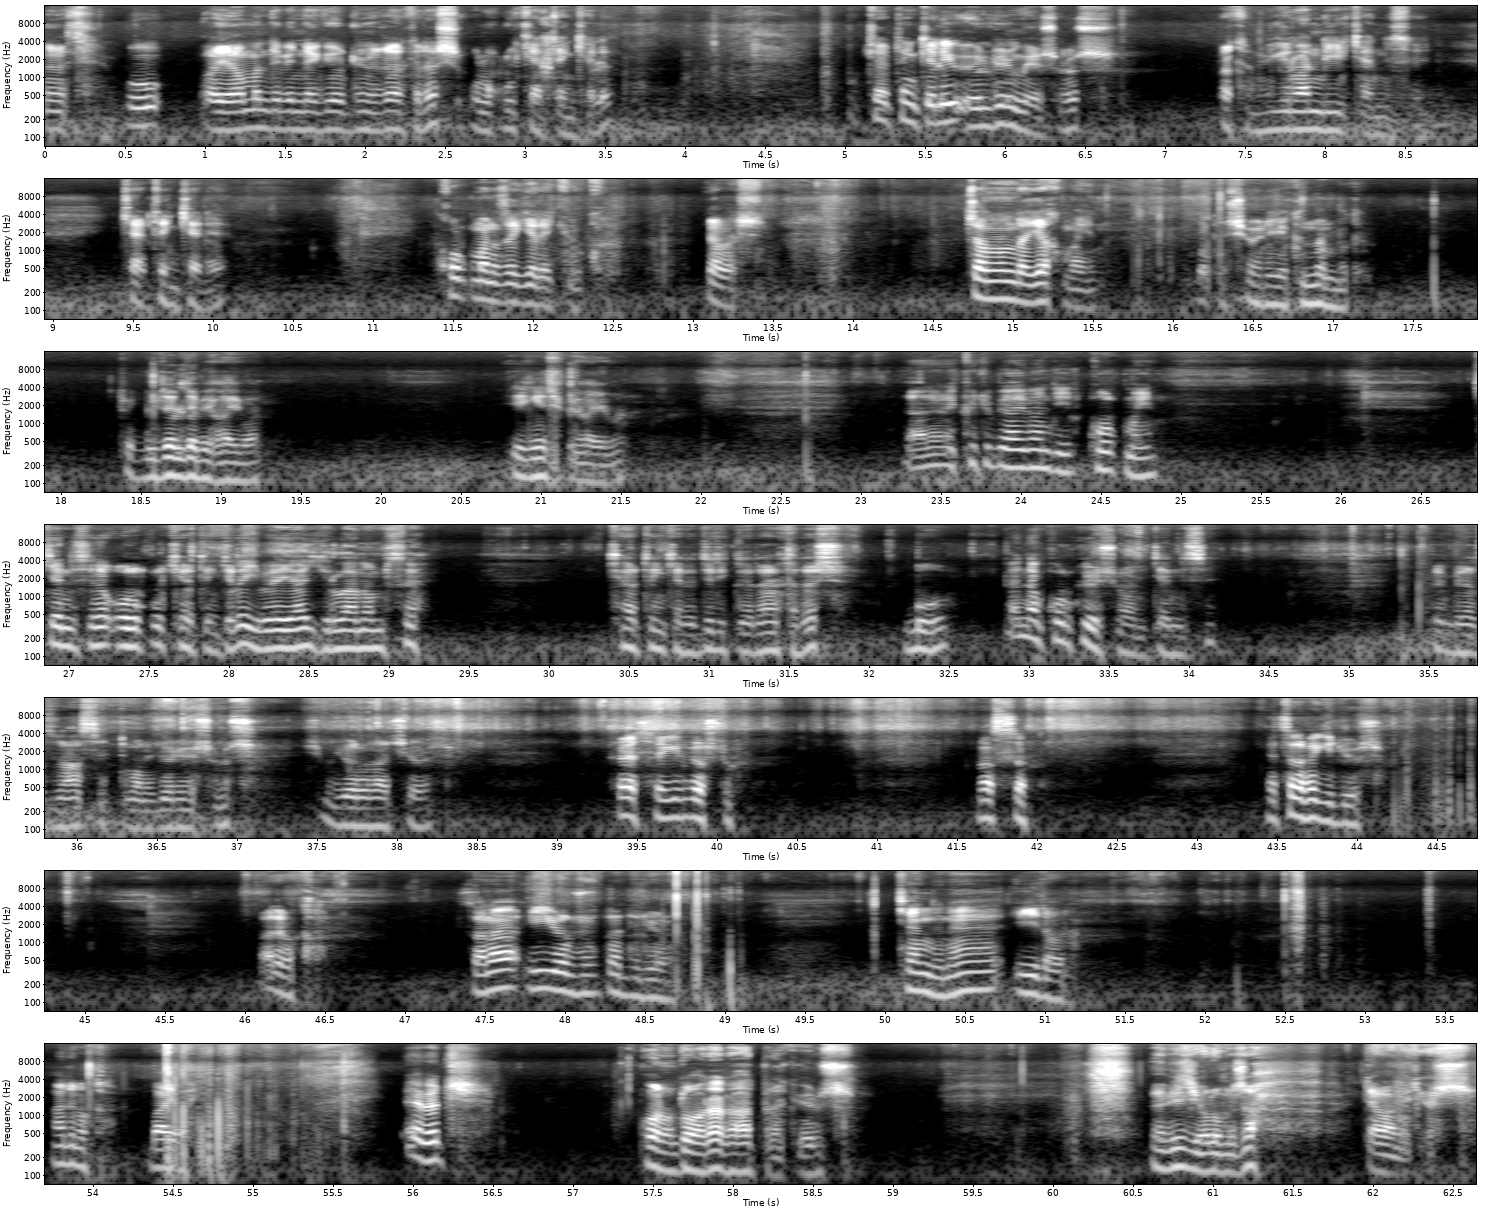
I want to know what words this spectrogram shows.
Evet bu ayağımın dibinde gördüğünüz arkadaş uluklu kertenkele. Bu kertenkeleyi öldürmüyorsunuz. Bakın yılan değil kendisi. Kertenkele. Korkmanıza gerek yok. Yavaş. Canını da yakmayın. Bakın şöyle yakından bakın. Çok güzel de bir hayvan. İlginç bir hayvan. Yani öyle kötü bir hayvan değil. Korkmayın. Kendisine oluklu kertenkele veya yılanımsı kertenkele dedikleri arkadaş bu. Benden korkuyor şu an kendisi. Ben biraz rahatsız ettim onu görüyorsunuz. Şimdi yolunu açıyoruz. Evet sevgili dostum. Nasılsın? Ne tarafa gidiyorsun? Hadi bakalım. Sana iyi yolculuklar diliyorum. Kendine iyi davran. Hadi bakalım. Bay bay. Evet. Onu doğara rahat bırakıyoruz. Ve biz yolumuza devam ediyoruz.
